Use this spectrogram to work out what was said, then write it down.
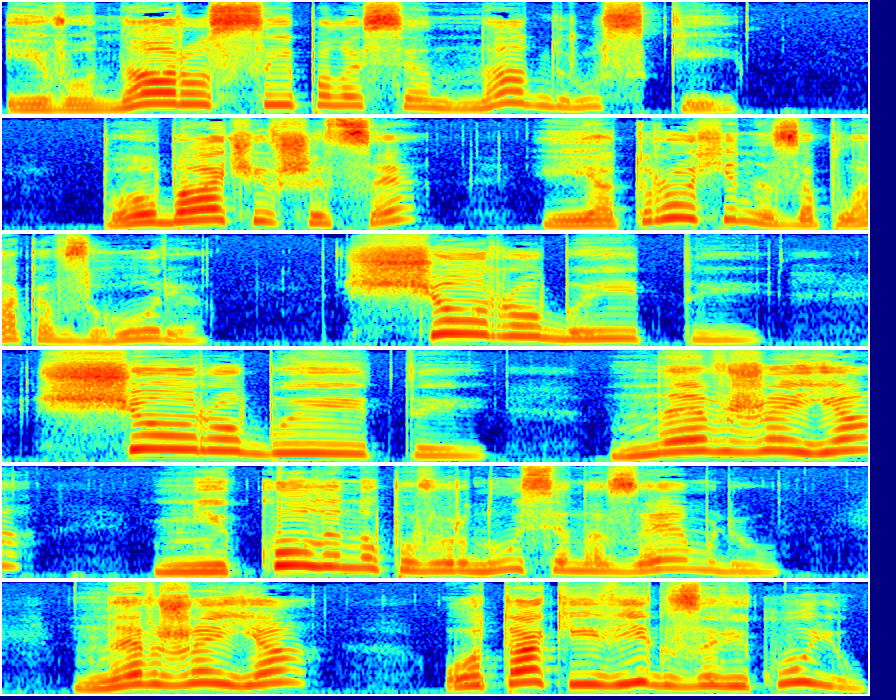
і вона розсипалася на друзки. Побачивши це, я трохи не заплакав з горя. Що робити? Що робити? Невже я ніколи не повернуся на землю? Невже я отак і вік завікую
